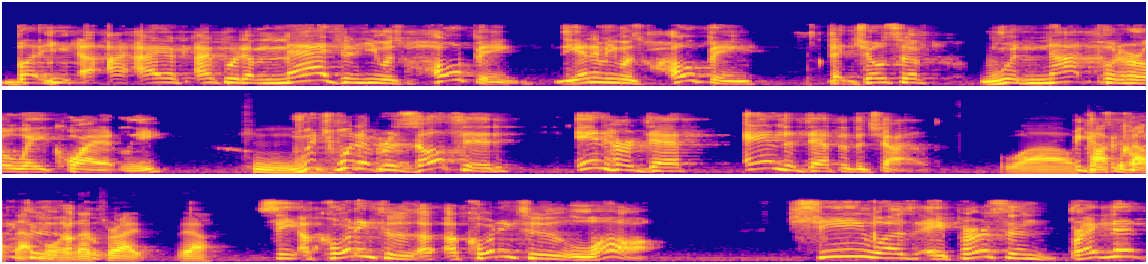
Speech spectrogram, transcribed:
But he, I, I, I would imagine he was hoping, the enemy was hoping that Joseph would not put her away quietly, hmm. which would have resulted in her death and the death of the child. Wow. Because Talk about that more. That's right. Yeah. See, according to uh, according to law, she was a person pregnant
